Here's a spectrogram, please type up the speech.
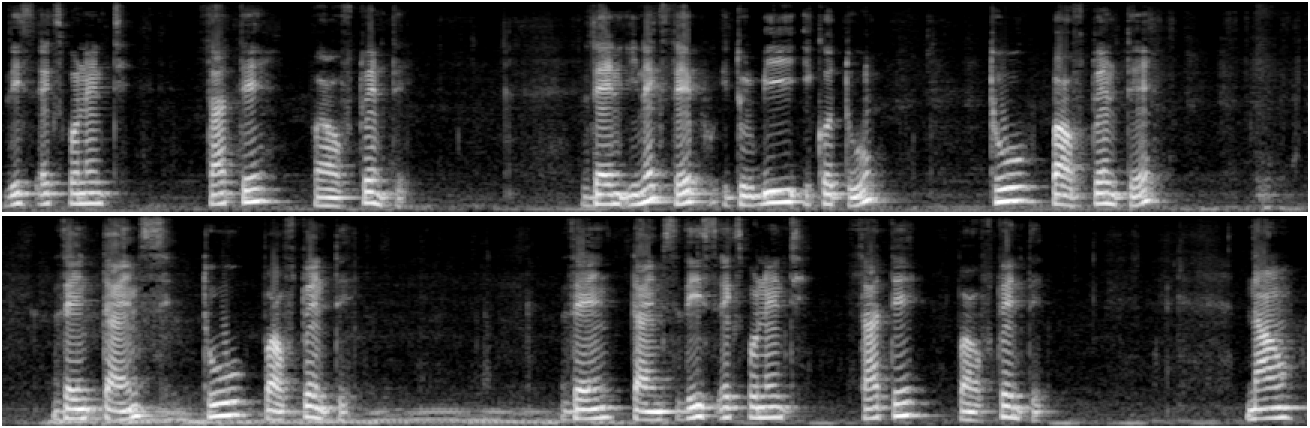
this exponent 30 power of 20. Then in next step, it will be equal to 2 power of 20 then times 2 power of 20 then times this exponent 30 power of 20 now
